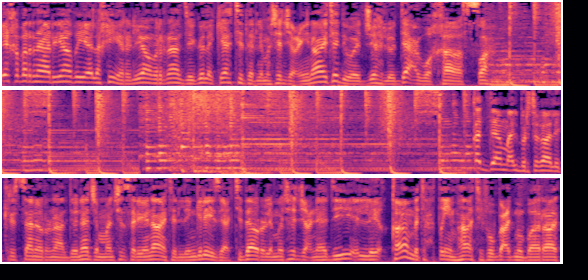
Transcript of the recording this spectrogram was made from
لخبرنا الرياضي الأخير اليوم رونالدو يقول لك يعتذر لمشجع يونايتد ويوجه له دعوة خاصة. قدم البرتغالي كريستيانو رونالدو نجم مانشستر يونايتد الإنجليزي اعتذاره لمشجع ناديه اللي قام بتحطيم هاتفه بعد مباراة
